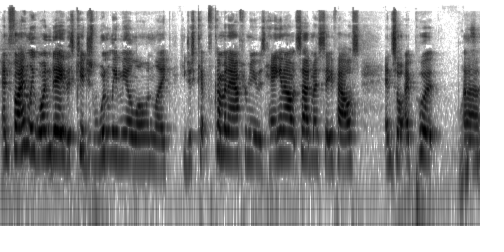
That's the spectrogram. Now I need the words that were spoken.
And finally, one day, this kid just wouldn't leave me alone. Like he just kept coming after me. He was hanging outside my safe house, and so I put. Uh,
